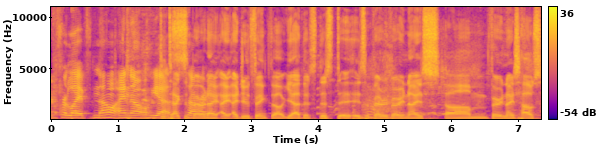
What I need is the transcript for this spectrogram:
Barrett. for life. No, I know. Yes. Detective sorry. Barrett, I, I, I do think though, yeah, this this is a very very nice, um, very nice house.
